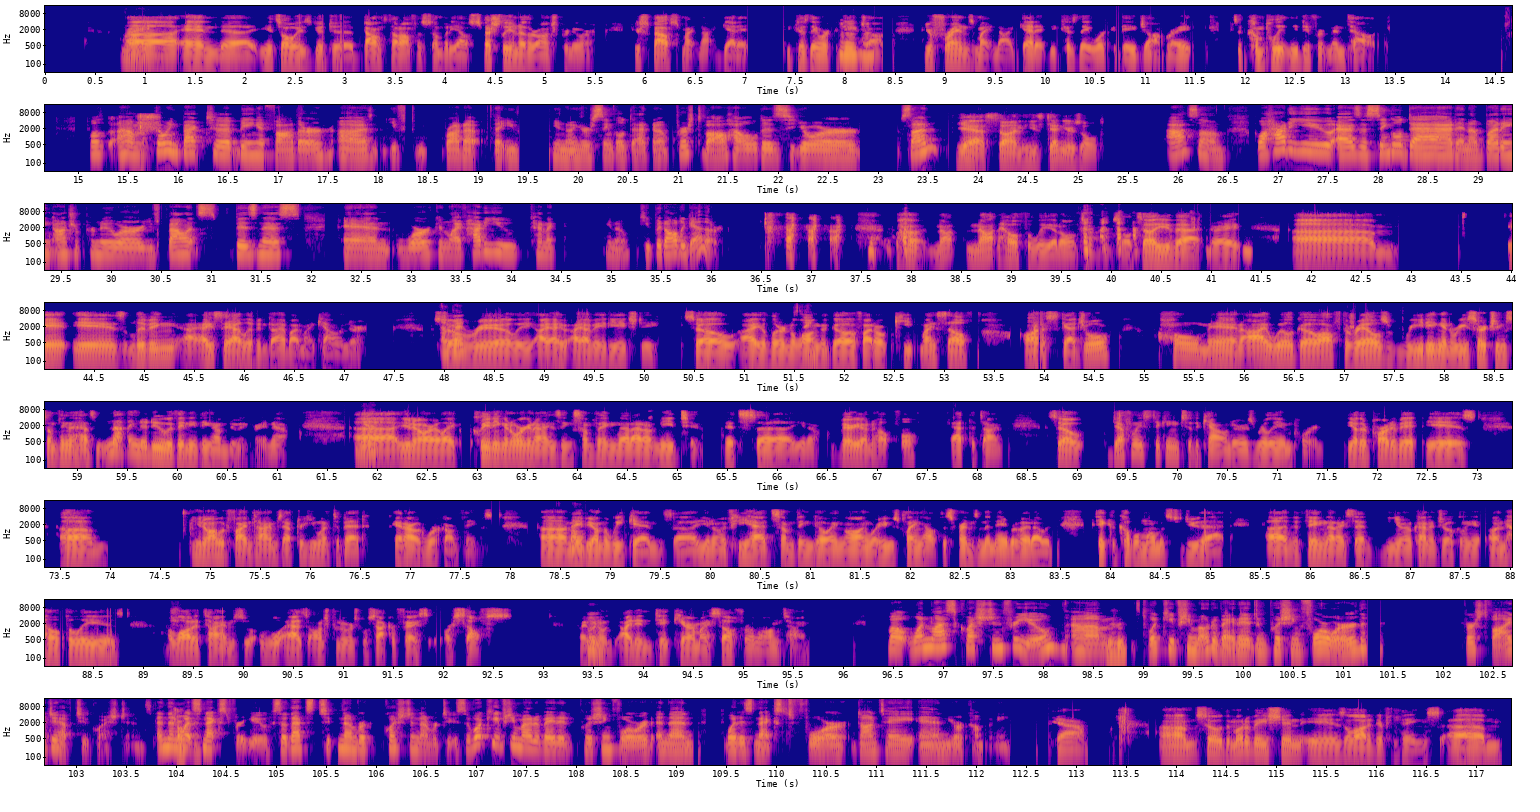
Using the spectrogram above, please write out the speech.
right. uh, and uh, it's always good to bounce that off of somebody else especially another entrepreneur your spouse might not get it because they work a day mm-hmm. job your friends might not get it because they work a day job right it's a completely different mentality well, um, going back to being a father, uh, you've brought up that you, you know, you're a single dad. Now, first of all, how old is your son? Yeah, son. He's 10 years old. Awesome. Well, how do you, as a single dad and a budding entrepreneur, you've balanced business and work and life. How do you kind of, you know, keep it all together? not not healthily at all times. I'll tell you that, right? Um, it is living. I say I live and die by my calendar. So okay. really, I I have ADHD. So I learned long ago if I don't keep myself on a schedule, oh man, I will go off the rails reading and researching something that has nothing to do with anything I'm doing right now. Uh, you know, or like cleaning and organizing something that I don't need to. It's uh, you know, very unhelpful at the time. So definitely sticking to the calendar is really important. The other part of it is um, you know, I would find times after he went to bed and I would work on things. Uh, maybe on the weekends, uh, you know, if he had something going on where he was playing out with his friends in the neighborhood, I would take a couple moments to do that. Uh, the thing that I said, you know, kind of jokingly, unhealthily, is a lot of times we'll, as entrepreneurs, we'll sacrifice ourselves. Right? Mm. We hmm. don't. I didn't take care of myself for a long time. Well, one last question for you. Um, mm-hmm. What keeps you motivated and pushing forward? First of all, I do have two questions. And then okay. what's next for you? So that's t- number question number 2. So what keeps you motivated pushing forward and then what is next for Dante and your company? Yeah. Um, so the motivation is a lot of different things. Um,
